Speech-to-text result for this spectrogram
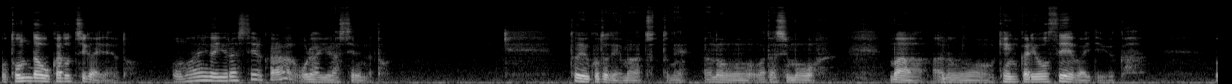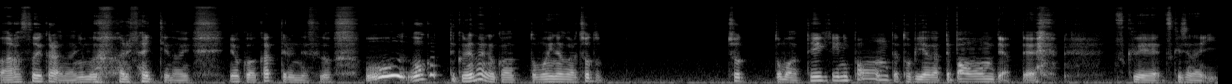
もうとんだお門違いだよと。お前が揺らしてるから俺は揺らしてるんだと。ということでまあちょっとねあの私もまああの喧嘩両成敗というか、まあ、争いから何も生まれないっていうのは よく分かってるんですけどお分かってくれないのかと思いながらちょっとちょっとまあ定期的にポーンって飛び上がってボーンってやって 机机じゃない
